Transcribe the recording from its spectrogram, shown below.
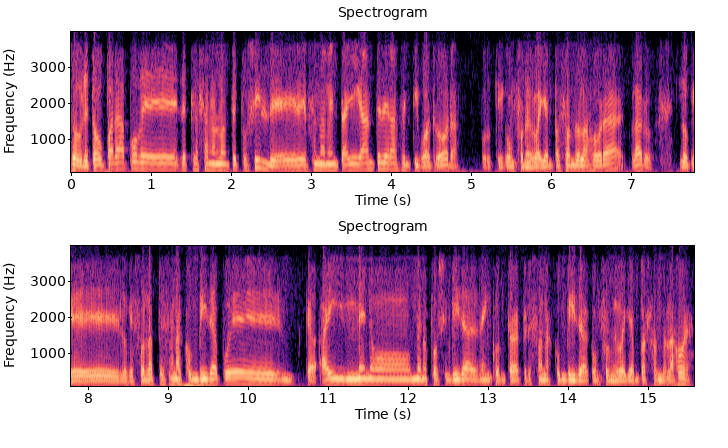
sobre todo para poder desplazarnos lo antes posible. Es fundamental llegar antes de las 24 horas, porque conforme vayan pasando las horas, claro, lo que lo que son las personas con vida, pues hay menos menos posibilidades de encontrar personas con vida conforme vayan pasando las horas.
